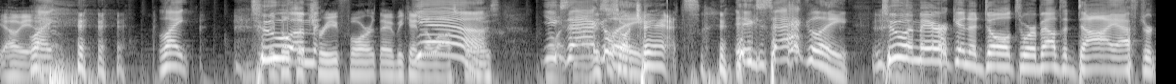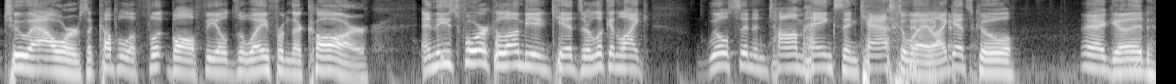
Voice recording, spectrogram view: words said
Oh yeah. Like like two they built a tree fort. They became Yeah. the Lost Boys. They're like, Exactly. this is our chance. exactly. Two American adults were about to die after two hours, a couple of football fields away from their car. And these four Colombian kids are looking like Wilson and Tom Hanks in Castaway. like, it's cool. Yeah, good.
